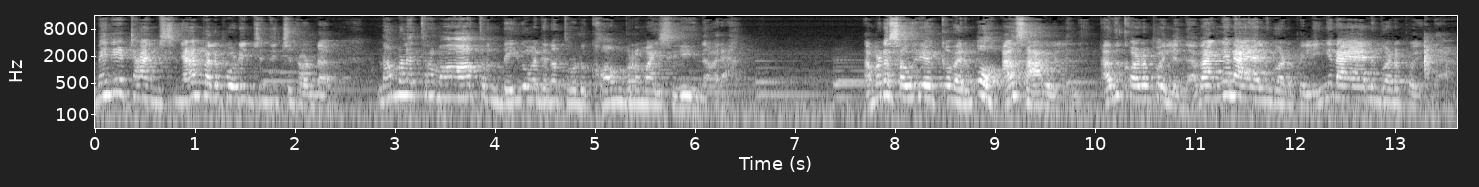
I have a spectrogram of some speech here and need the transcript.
മെനി ടൈംസ് ഞാൻ പലപ്പോഴും ചിന്തിച്ചിട്ടുണ്ട് നമ്മൾ എത്രമാത്രം ദൈവവചനത്തോട് കോംപ്രമൈസ് ചെയ്യുന്നവരാ. നമ്മുടെ സൗകര്യമൊക്കെ വരും ഓ അത് സാരമില്ലെന്ന്. അത് കുഴപ്പമില്ലെന്ന്. അത് അങ്ങനെ ആയാലും കുഴപ്പമില്ല. ഇങ്ങനെ ആയാലും കുഴപ്പമില്ല.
